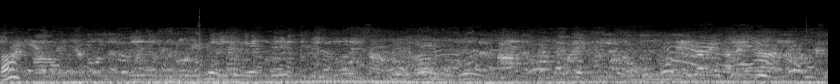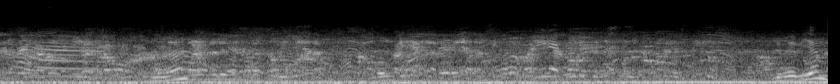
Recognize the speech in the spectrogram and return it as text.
¿Ah? ¿Eh? bien,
